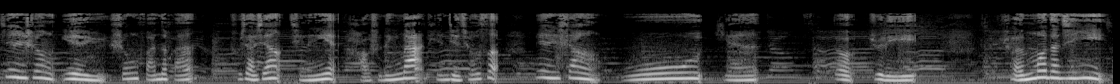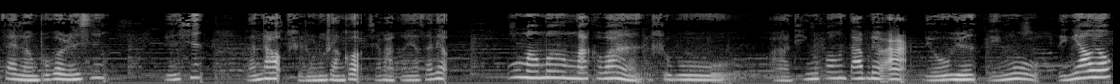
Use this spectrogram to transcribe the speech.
剑圣夜雨生烦的烦、楚小香、秦灵叶、好事零八、天界秋色、面上无言的距离。沉默的记忆再冷不过人心，人心。蓝涛始终路上过，小马哥幺三六，乌萌萌 Mark One 是不啊？听风 WR 流云零五零幺哟。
